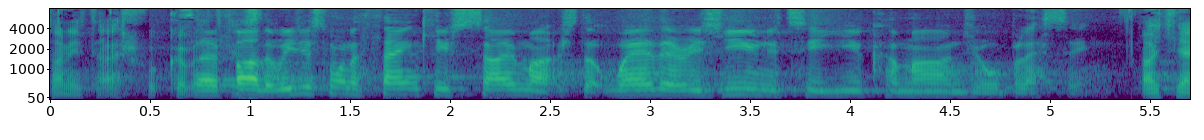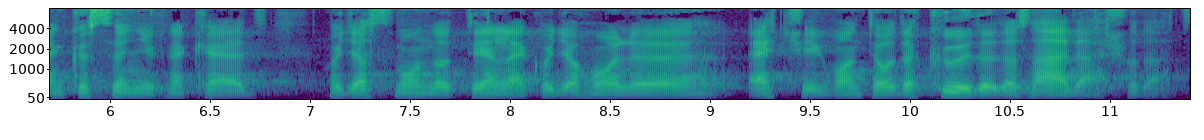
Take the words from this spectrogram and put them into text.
tanítás fog So, következni. Father, we just want to thank you so much that where there is unity, you command your blessing. Atyán, köszönjük neked, hogy azt mondod tényleg, hogy ahol uh, egység van, te oda küldöd az áldásodat.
